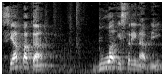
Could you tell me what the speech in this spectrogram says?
siapakah dua istri Nabi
